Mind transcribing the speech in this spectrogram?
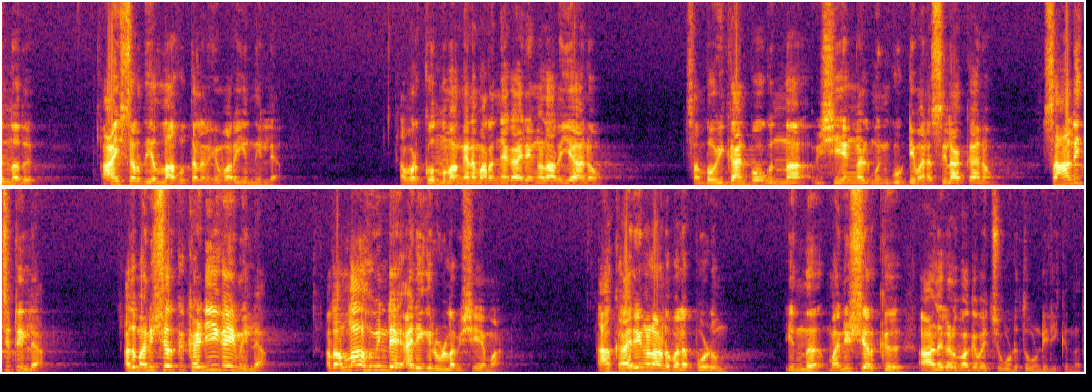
എന്നത് ആയിഷ റതി അള്ളാഹു തലഹയും അറിയുന്നില്ല. അവർക്കൊന്നും അങ്ങനെ മറഞ്ഞ കാര്യങ്ങൾ അറിയാനോ സംഭവിക്കാൻ പോകുന്ന വിഷയങ്ങൾ മുൻകൂട്ടി മനസ്സിലാക്കാനോ സാധിച്ചിട്ടില്ല. അത് മനുഷ്യർക്ക് കഴിയുകയുമില്ല. അത് അള്ളാഹുവിന്റെ അരികിലുള്ള വിഷയമാണ്. ആ കാര്യങ്ങളാണ് പലപ്പോഴും ഇന്ന് മനുഷ്യർക്ക് ആളുകൾ വകവെച്ചു കൊടുത്തുകൊണ്ടിരിക്കുന്നത്.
